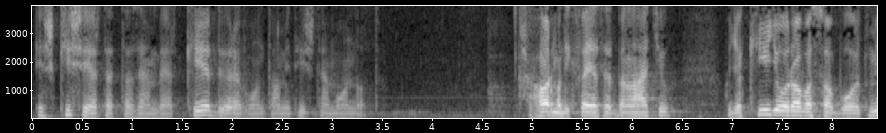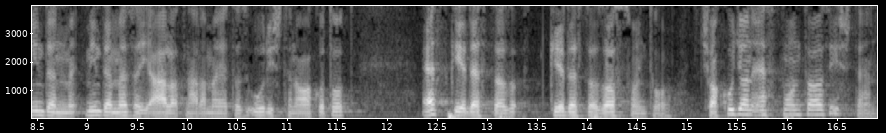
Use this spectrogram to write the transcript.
És kísértette az embert, kérdőre vonta, amit Isten mondott. És a harmadik fejezetben látjuk, hogy a kígyó ravaszabb volt minden, minden mezei állatnál, amelyet az Úristen alkotott. Ezt kérdezte az, kérdezte az asszonytól. Csak ugyan ezt mondta az Isten?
